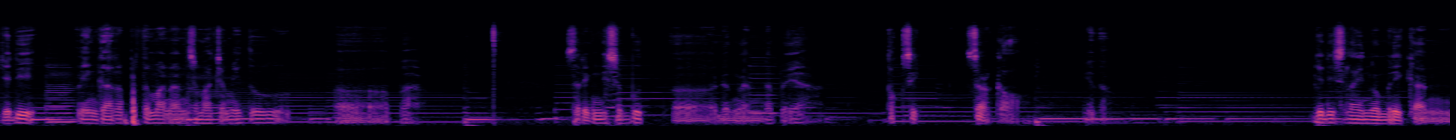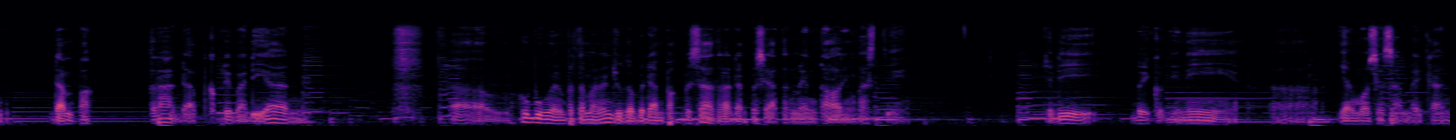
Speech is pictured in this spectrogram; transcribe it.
Jadi lingkar pertemanan semacam itu uh, apa sering disebut uh, dengan apa ya toxic circle gitu. Jadi selain memberikan dampak terhadap kepribadian, um, hubungan pertemanan juga berdampak besar terhadap kesehatan mental yang pasti. Jadi berikut ini uh, yang mau saya sampaikan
